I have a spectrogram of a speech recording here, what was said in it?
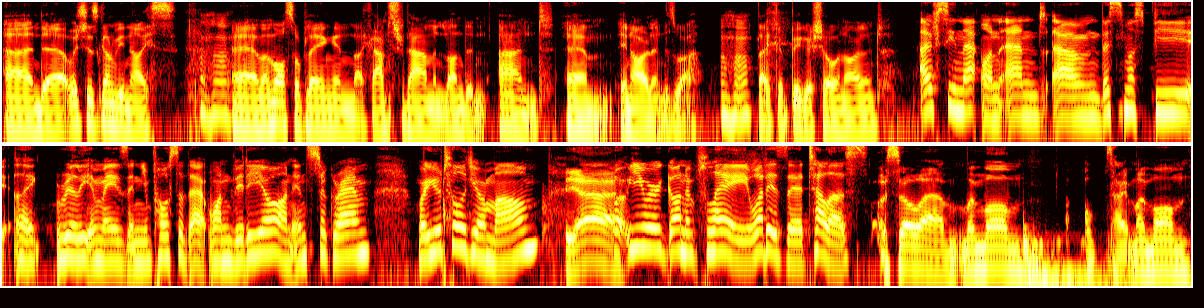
and uh, which is going to be nice. Mm-hmm. Um, I'm also playing in like Amsterdam and London and um, in Ireland as well. Mm-hmm. Like a bigger show in Ireland. I've seen that one, and um, this must be like really amazing. You posted that one video on Instagram where you told your mom Yeah. what you were gonna play. What is it? Tell us. So um, my mom, oh sorry, my mom.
